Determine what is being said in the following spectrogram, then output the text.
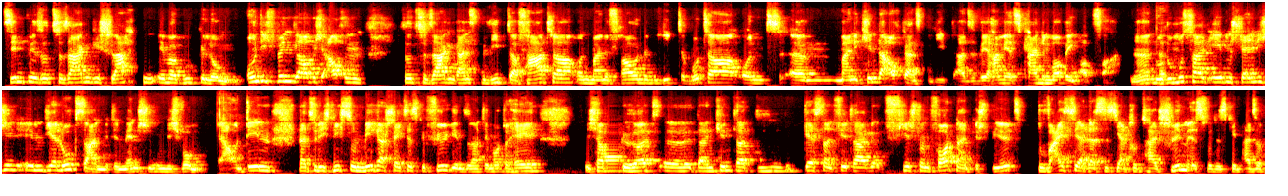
sind mir sozusagen die Schlachten immer gut gelungen. Und ich bin, glaube ich, auch ein sozusagen ganz beliebter Vater und meine Frau eine beliebte Mutter und ähm, meine Kinder auch ganz beliebt. Also wir haben jetzt keine Mobbing-Opfer. Ne? Nur du musst halt eben ständig in, im Dialog sein mit den Menschen um dich rum. Ja, und denen natürlich nicht so ein mega schlechtes Gefühl geben, so nach dem Motto, hey, ich habe gehört, äh, dein Kind hat gestern vier Tage, vier Stunden Fortnite gespielt. Du weißt ja, dass es ja total schlimm ist für das Kind. Also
